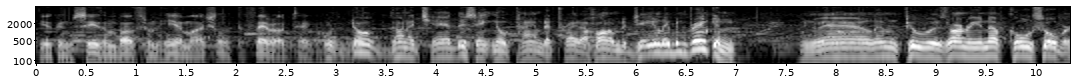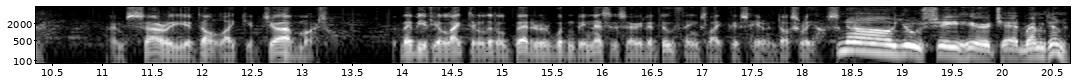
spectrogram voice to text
You can see them both from here, Marshal, at the faro table. Well, doggone it, Chad. This ain't no time to try to haul 'em to jail. They've been drinking. And, well, them two is ornery enough cold sober. I'm sorry you don't like your job, Marshal. But maybe if you liked it a little better, it wouldn't be necessary to do things like this here in Dos Rios. No, you see here, Chad Remington.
